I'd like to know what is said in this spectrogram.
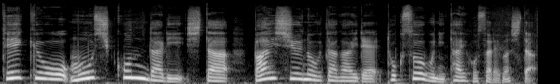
提供を申し込んだりした買収の疑いで特捜部に逮捕されました。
